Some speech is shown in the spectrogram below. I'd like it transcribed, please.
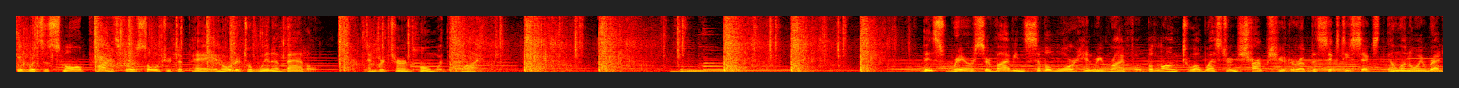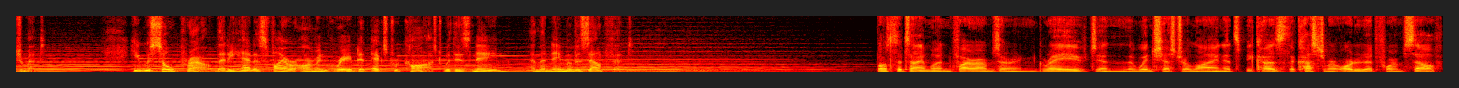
It was a small price for a soldier to pay in order to win a battle and return home with his life. This rare surviving Civil War Henry rifle belonged to a Western sharpshooter of the 66th Illinois Regiment. He was so proud that he had his firearm engraved at extra cost with his name and the name of his outfit. Most of the time when firearms are engraved in the Winchester line, it's because the customer ordered it for himself.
